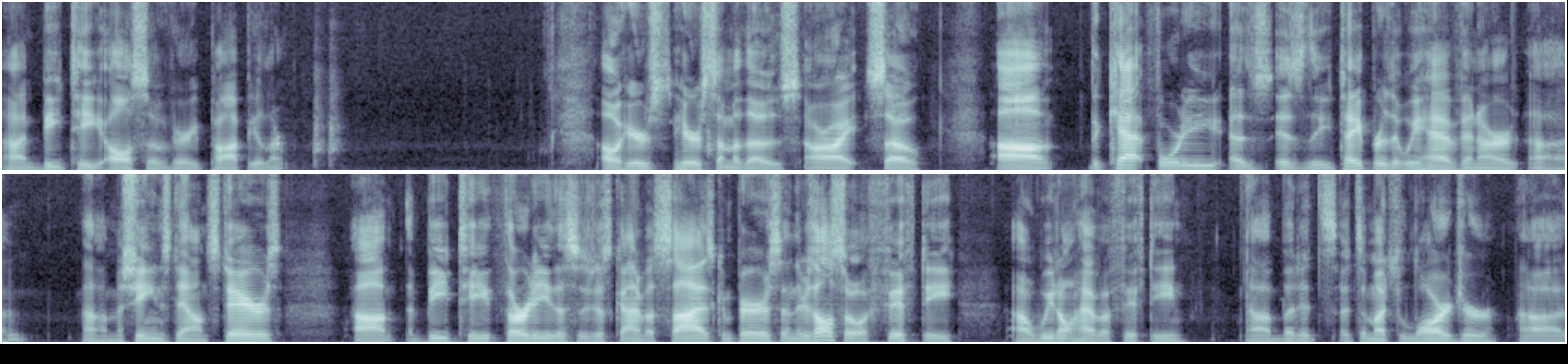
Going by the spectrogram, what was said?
Uh, BT, also very popular. Oh, here's here's some of those. All right, so uh, the CAT 40 is, is the taper that we have in our uh, uh, machines downstairs. Um, a BT30, this is just kind of a size comparison. There's also a 50. Uh, we don't have a 50, uh, but it's it's a much larger uh,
